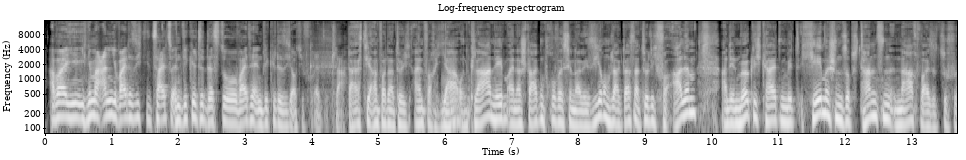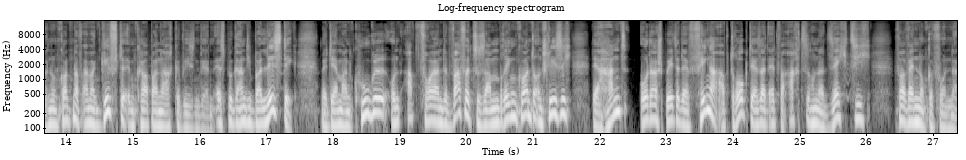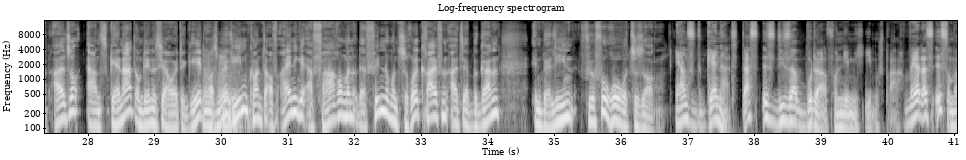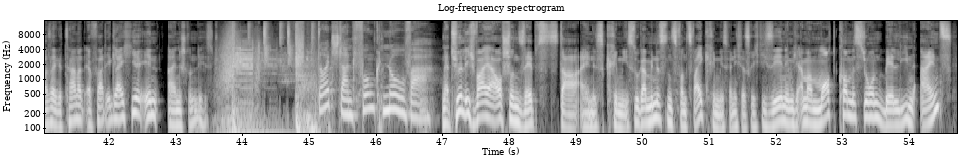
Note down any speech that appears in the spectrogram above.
Aber ich nehme mal an, je weiter sich die Zeit so entwickelte, desto weiter entwickelte sich auch die Forensik, klar. Da ist die Antwort natürlich einfach ja und klar. Neben einer starken Professionalisierung lag das natürlich vor allem an den Möglichkeiten, mit chemischen Substanzen Nachweise zu führen. Nun konnten auf einmal Gifte im Körper nachgewiesen werden. Es begann die Ballistik, mit der man Kugel und abfeuernde Waffe zusammenbringen konnte und schließlich der Hand- oder später der Fingerabdruck, der seit etwa 1860 Verwendung gefunden hat. Also Ernst Gennert, um den es ja heute geht, mhm. aus Berlin, konnte auf einige Erfahrungen und Erfindungen zurückgreifen, als er begann, in Berlin für Furore zu sorgen. Ernst Gennert, das ist dieser Buddha, von dem ich eben sprach. Wer das ist und was er getan hat, erfahrt ihr gleich hier in Eine Stunde History. Deutschlandfunk Nova. Natürlich war er auch schon selbst Star eines Krimis, sogar mindestens von zwei Krimis, wenn ich das richtig sehe, nämlich einmal Mordkommission Berlin 1,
